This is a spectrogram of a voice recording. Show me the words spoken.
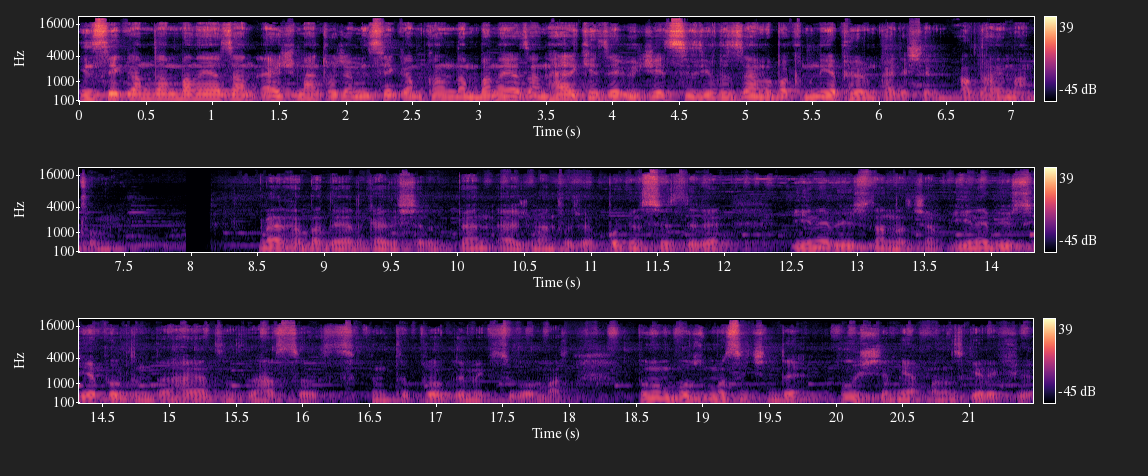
Instagram'dan bana yazan, Ercüment Hocam Instagram kanalından bana yazan herkese ücretsiz yıldızname bakımını yapıyorum kardeşlerim. Allah'a emanet olun. Merhaba değerli kardeşlerim. Ben Ercüment Hoca. Bugün sizlere iğne büyüsünü anlatacağım. İğne büyüsü yapıldığında hayatınızda hastalık, sıkıntı, problem eksik olmaz. Bunun bozulması için de bu işlemi yapmanız gerekiyor.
